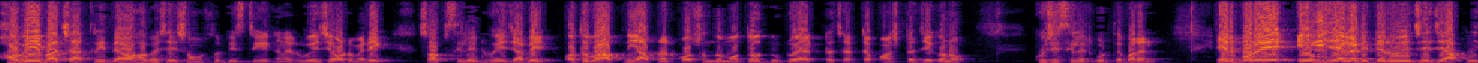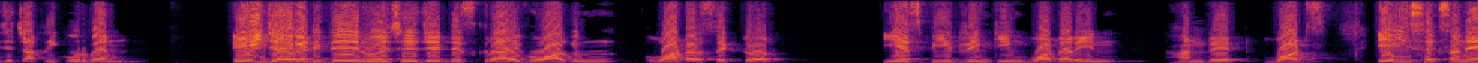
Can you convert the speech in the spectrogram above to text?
হবে বা চাকরি দেওয়া হবে, সেই সমস্ত ডিস্ট্রিক্ট এখানে রয়েছে অটোমেটিক সব সিলেক্ট হয়ে যাবে। অথবা আপনি আপনার পছন্দ মতো দুটো, একটা, চারটা, পাঁচটা যে কোনো খুশি সিলেক্ট করতে পারেন। এরপরে এই জায়গাটিতে রয়েছে যে আপনি যে চাকরি করবেন, এই জায়গাটিতে রয়েছে যে describe work in water sector ESP drinking water in hundred words এই সেকশনে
